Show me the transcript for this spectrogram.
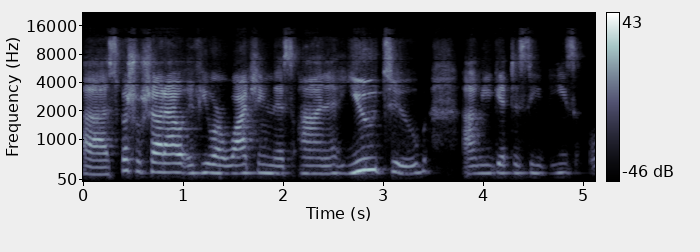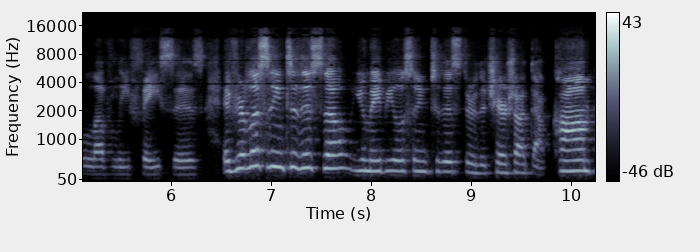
Uh, special shout out if you are watching this on YouTube. Um, you get to see these lovely faces. If you're listening to this, though, you may be listening to this through the thechairshot.com,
